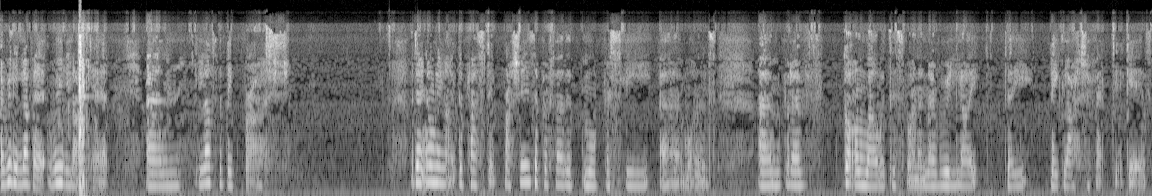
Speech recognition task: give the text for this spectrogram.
I really love it, really like it. Um, love the big brush. I don't normally like the plastic brushes, I prefer the more bristly uh, ones. Um, but I've got on well with this one and I really like the big lash effect it gives.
